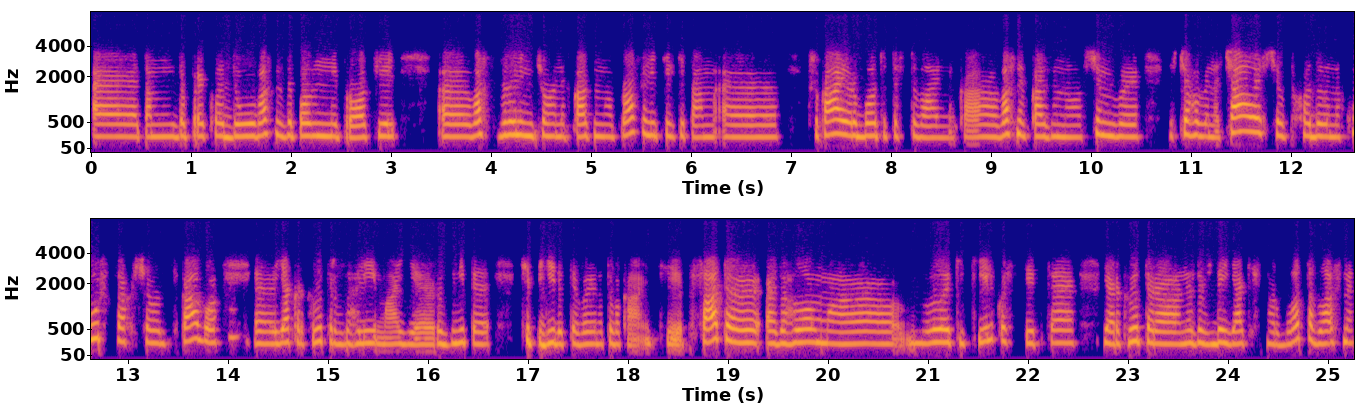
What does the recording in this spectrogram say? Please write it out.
Е, Там, до прикладу, у вас не заповнений профіль, е, у вас взагалі нічого не вказано в профілі, тільки там е, шукаю роботу тестувальника. У вас не вказано, з чим ви з чого ви навчали, що ви проходили на курсах, що вам цікаво, е, як рекрутер взагалі має розуміти, чи підійдете ви на ту вакансію. Писати е, загалом е, великій кількості це для рекрутера не завжди якісна робота. Власне,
